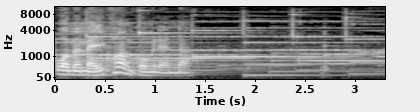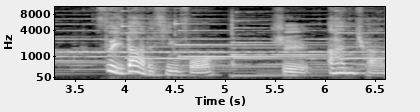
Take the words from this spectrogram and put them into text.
我们煤矿工人呢，最大的幸福。是安全，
